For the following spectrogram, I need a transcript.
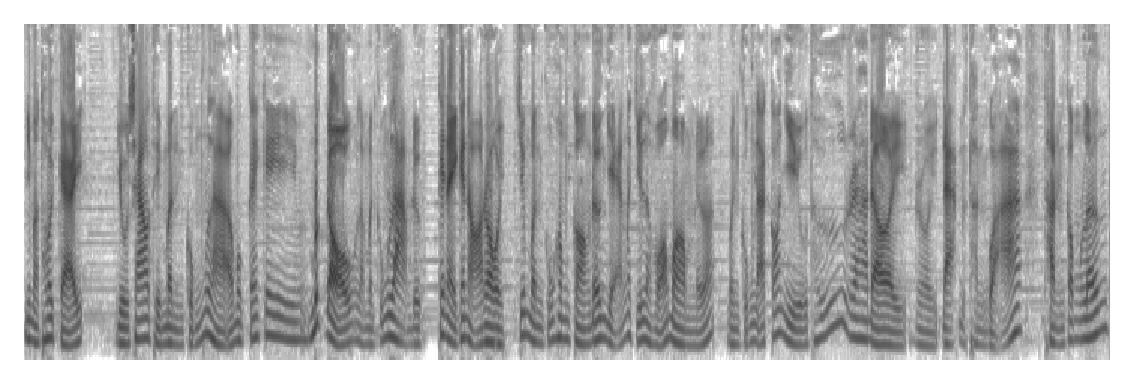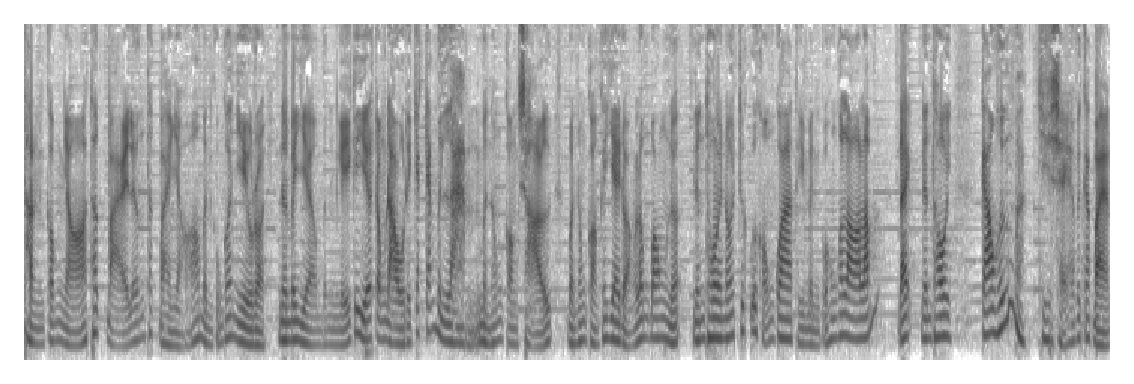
Nhưng mà thôi kệ. Dù sao thì mình cũng là ở một cái cái mức độ là mình cũng làm được cái này cái nọ rồi. Chứ mình cũng không còn đơn giản nó chỉ là vỏ mồm nữa. Mình cũng đã có nhiều thứ ra đời rồi đạt được thành quả. Thành công lớn, thành công nhỏ, thất bại lớn, thất bại nhỏ, mình cũng có nhiều rồi. Nên bây giờ mình nghĩ cái gì đó trong đầu thì chắc chắn mình làm. Mình không còn sợ. Mình không còn cái giai đoạn lông bông nữa. Nên thôi, nói trước bước hôm qua thì mình cũng không có lo lắm đấy nên thôi cao hứng mà chia sẻ với các bạn.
